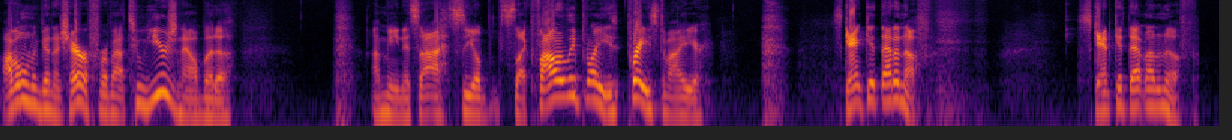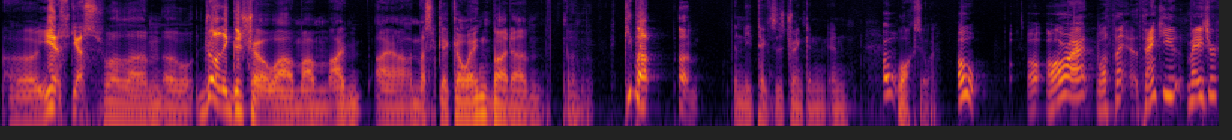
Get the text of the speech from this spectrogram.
I've only been a sheriff for about two years now, but uh, I mean, it's I see it's like fatherly praise praise to my ear. Can't get that enough. Can't get that not enough. Uh, yes, yes. Well, um, uh, jolly good show. Um, um I, I, I must get going, but um, uh, keep up. Um, and he takes his drink and, and Oh. walks away. Oh, oh all right. Well, th- thank you, Major.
